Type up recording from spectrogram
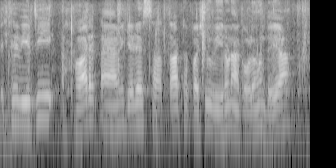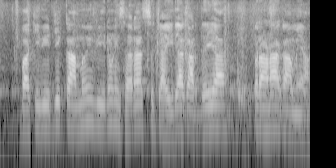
ਇੱਥੇ ਵੀਰ ਜੀ ਹਰ ਟਾਈਮ ਹੀ ਜਿਹੜੇ 7-8 ਪਸ਼ੂ ਵੀਰ ਹੁਣਾਂ ਕੋਲ ਹੁੰਦੇ ਆ। ਬਾਕੀ ਵੀਰ ਜੀ ਕੰਮ ਵੀ ਵੀਰ ਹੁਣੀ ਸਾਰਾ ਸਚਾਈ ਦਾ ਕਰਦੇ ਆ ਪੁਰਾਣਾ ਕੰਮ ਆ।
